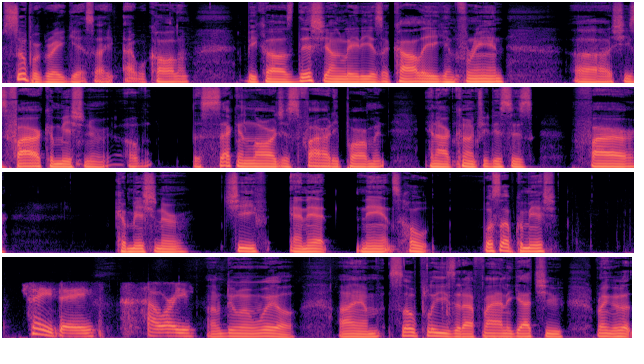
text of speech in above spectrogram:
super great guest, I, I will call him, because this young lady is a colleague and friend. Uh, she's fire commissioner of the second largest fire department in our country. This is Fire Commissioner Chief Annette Nance Holt. What's up, Commish? Hey, Dave. How are you? I'm doing well. I am so pleased that I finally got you, Ringo.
